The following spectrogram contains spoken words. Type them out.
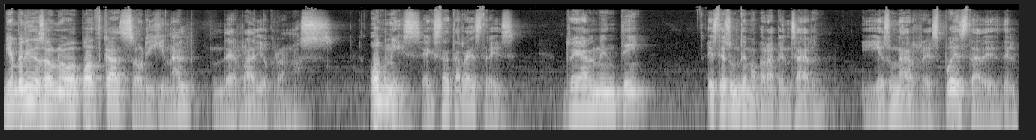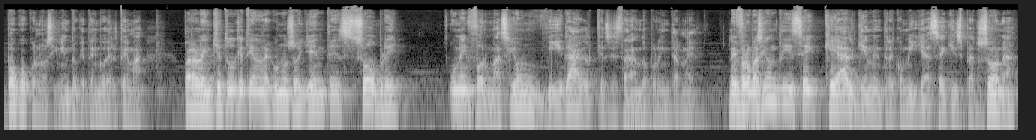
Bienvenidos a un nuevo podcast original de Radio Cronos. OVNIs extraterrestres. Realmente este es un tema para pensar y es una respuesta desde el poco conocimiento que tengo del tema para la inquietud que tienen algunos oyentes sobre una información viral que se está dando por internet. La información dice que alguien, entre comillas, X persona,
